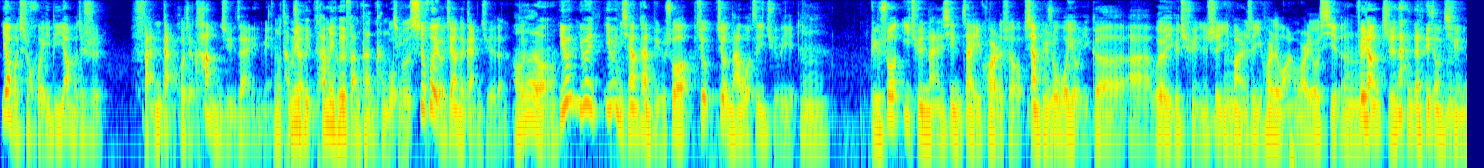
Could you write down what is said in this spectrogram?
要么就是回避，要么就是反感或者抗拒在里面。他们也会，他们也会反感抗拒，是会有这样的感觉的。哦，因为因为因为你想想看，比如说，就就拿我自己举例，嗯。比如说，一群男性在一块儿的时候，像比如说我有一个呃，我有一个群是一帮人是一块在网上玩游戏的，非常直男的那种群，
